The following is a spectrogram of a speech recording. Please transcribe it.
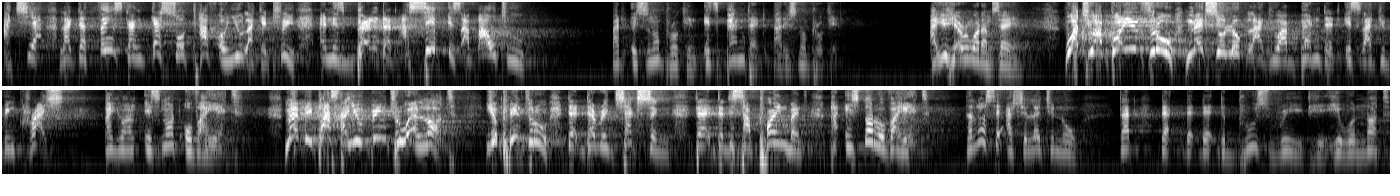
Achia. Like the things can get so tough on you like a tree, and it's bended as if it's about to, but it's not broken. It's bended, but it's not broken. Are you hearing what I'm saying? What you are going through makes you look like you are bended. It's like you've been crushed, but you are, it's not over yet. Maybe, Pastor, you've been through a lot. You've been through the, the rejection, the, the disappointment, but it's not over yet. The Lord said, I should let you know that the, the, the, the bruised reed, he, he will not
